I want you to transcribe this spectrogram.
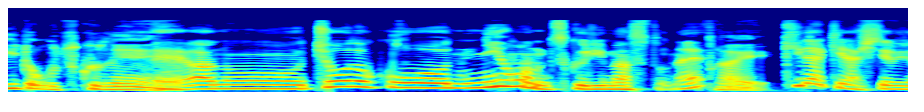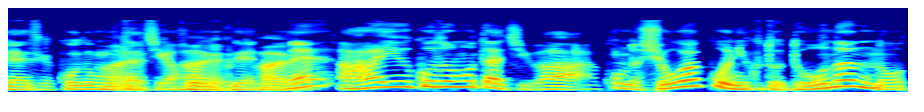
いいとこつくね、えーあのーちょうどこう2本作りますとねはい。キラキラしてるじゃないですか子供たちがはい保育園のね、はい。はああいう子供たちは今度小学校に行くとどうなんのっ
